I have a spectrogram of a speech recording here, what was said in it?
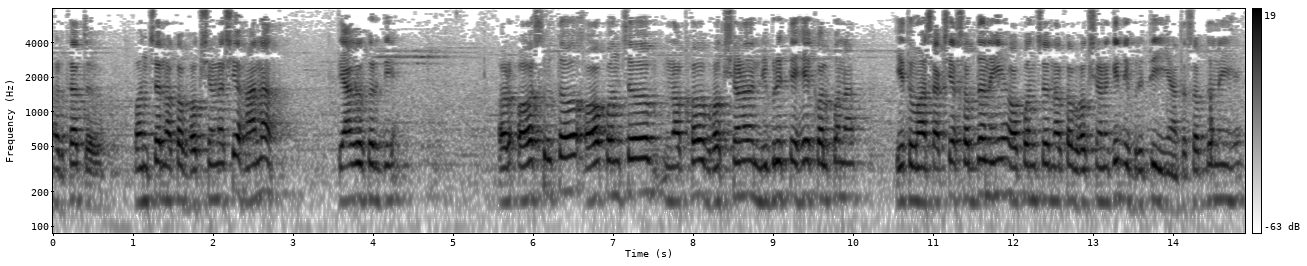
अर्थात तो पंच नख भक्षण से हानात। त्याग कर दिए और अश्रुत, अपंच, नख, भक्षण, निवृत्त है कल्पना। ये तो वहाँ साक्षात शब्द नहीं है। अपंच, नख, भक्षण की निवृत्ति, यहाँ तो शब्द नहीं है।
